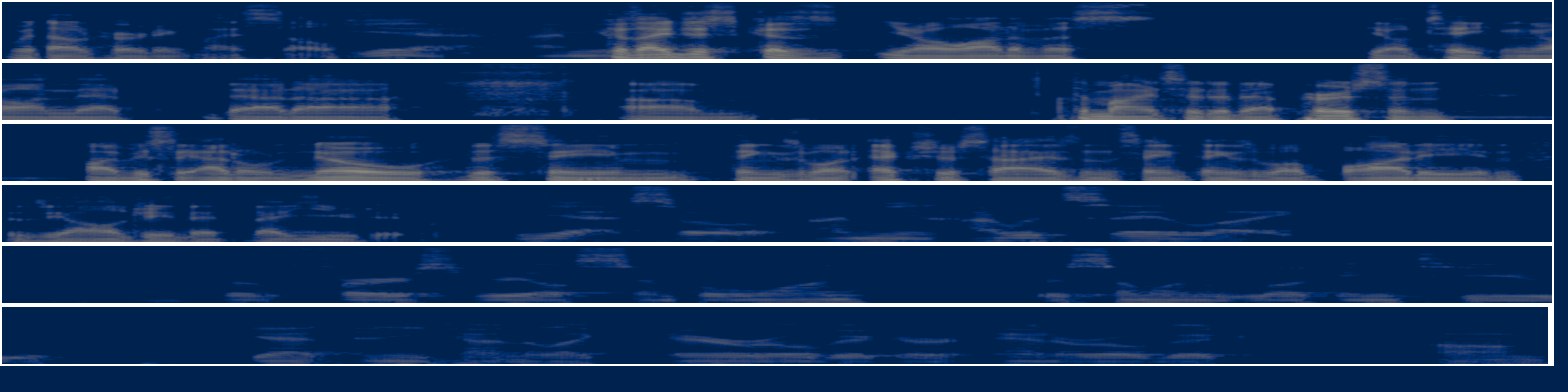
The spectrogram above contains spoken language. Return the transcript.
without hurting myself? Yeah, I mean, because I just because you know a lot of us, you know, taking on that that uh, um, the mindset of that person. Obviously, I don't know the same things about exercise and the same things about body and physiology that, that you do. Yeah, so I mean, I would say like the first real simple one for someone looking to get any kind of like aerobic or anaerobic um,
